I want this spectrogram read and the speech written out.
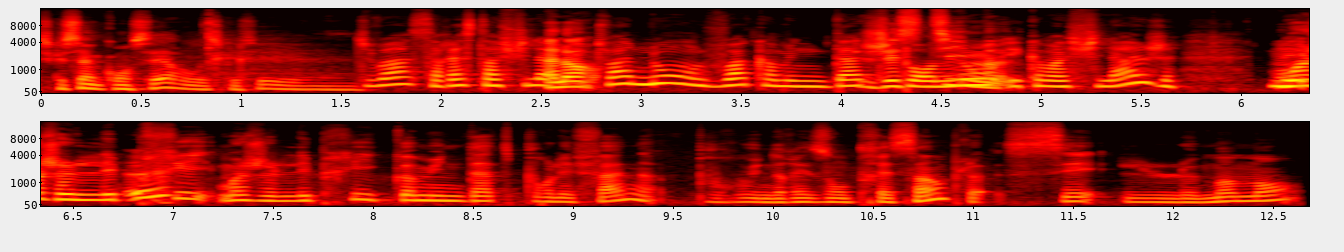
Est-ce que c'est un concert ou est-ce que c'est. euh, Tu vois, ça reste un filage. Alors, tu vois, nous on le voit comme une date pour nous et comme un filage. Moi, je l'ai eux- pris, moi, je l'ai pris comme une date pour les fans pour une raison très simple. C'est le moment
